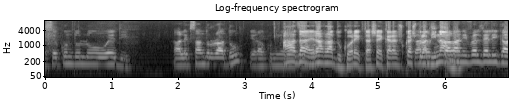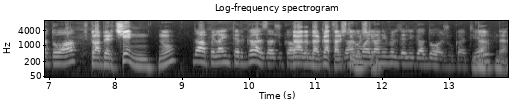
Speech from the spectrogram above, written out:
secundul lui Edi. Alexandru Radu era cu mine. la Ah, da, fotbal, era Radu, corect, așa e, care a jucat și pe care la a jucat Dinamo. la nivel de Liga 2 Și pe la Berceni, nu? Da, pe la Intergaz a jucat. Da, mult, da, da, gata, îl știu, Dar îl numai știu. la nivel de Liga 2 a jucat el. Da, da.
